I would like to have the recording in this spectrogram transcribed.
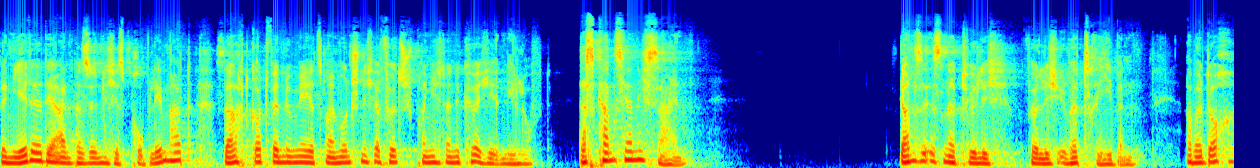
wenn jeder, der ein persönliches Problem hat, sagt, Gott, wenn du mir jetzt meinen Wunsch nicht erfüllst, sprenge ich deine Kirche in die Luft. Das kann es ja nicht sein. Das Ganze ist natürlich völlig übertrieben, aber doch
